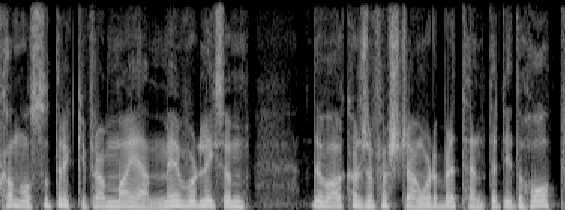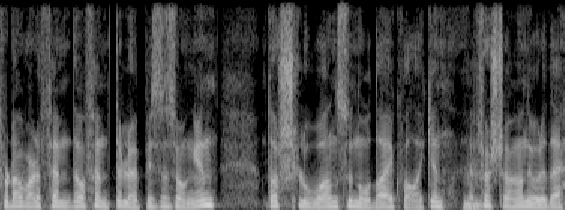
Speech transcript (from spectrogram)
kan også trekke fram Miami, hvor det liksom det var kanskje første gang hvor det ble tent et lite håp, for da var det, fem, det var femte løp i sesongen. Da slo han Sunoda i kvaliken. Mm. Første gang han gjorde det.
